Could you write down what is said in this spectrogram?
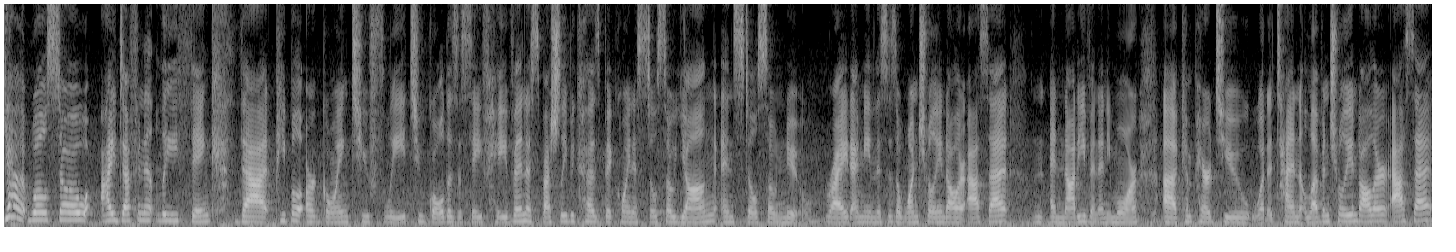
Yeah, well, so I definitely think that people are going to flee to gold as a safe haven, especially because Bitcoin is still so young and still so new, right? I mean, this is a $1 trillion asset. and not even anymore, uh, compared to what a 10, 11 trillion dollar asset.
